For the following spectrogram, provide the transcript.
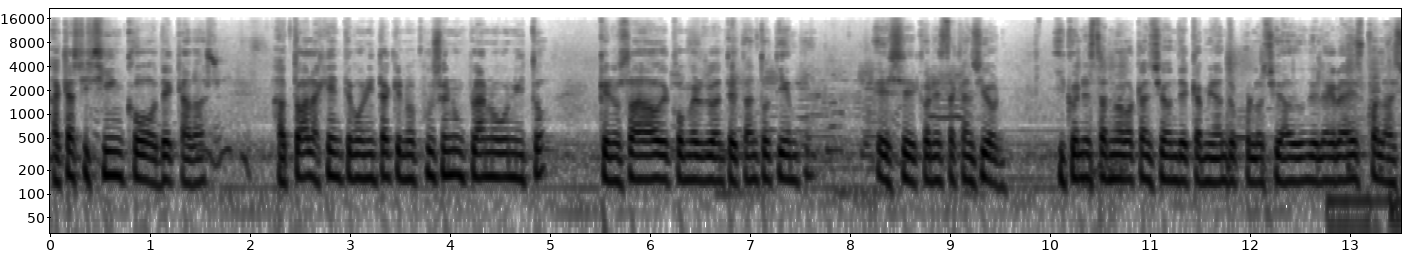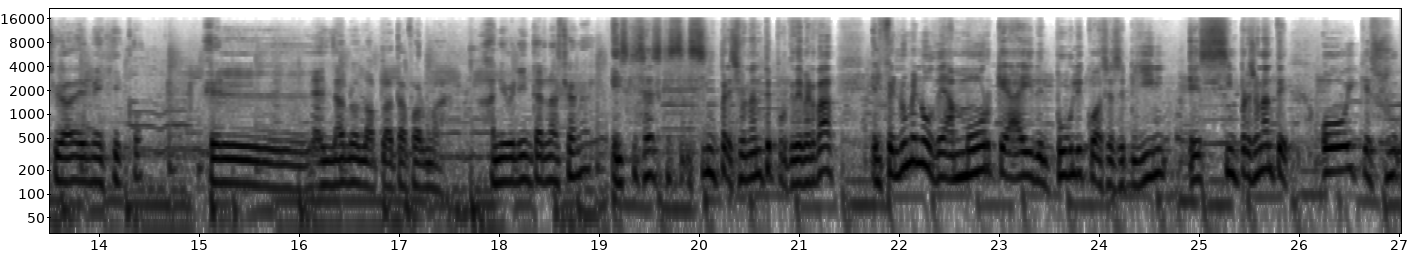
a casi cinco décadas, a toda la gente bonita que nos puso en un plano bonito, que nos ha dado de comer durante tanto tiempo, con esta canción y con esta nueva canción de Caminando por la Ciudad, donde le agradezco a la Ciudad de México el, el darnos la plataforma a nivel internacional. Es que sabes que es, es impresionante porque de verdad el fenómeno de amor que hay del público hacia Cepillín es impresionante. Hoy que su,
